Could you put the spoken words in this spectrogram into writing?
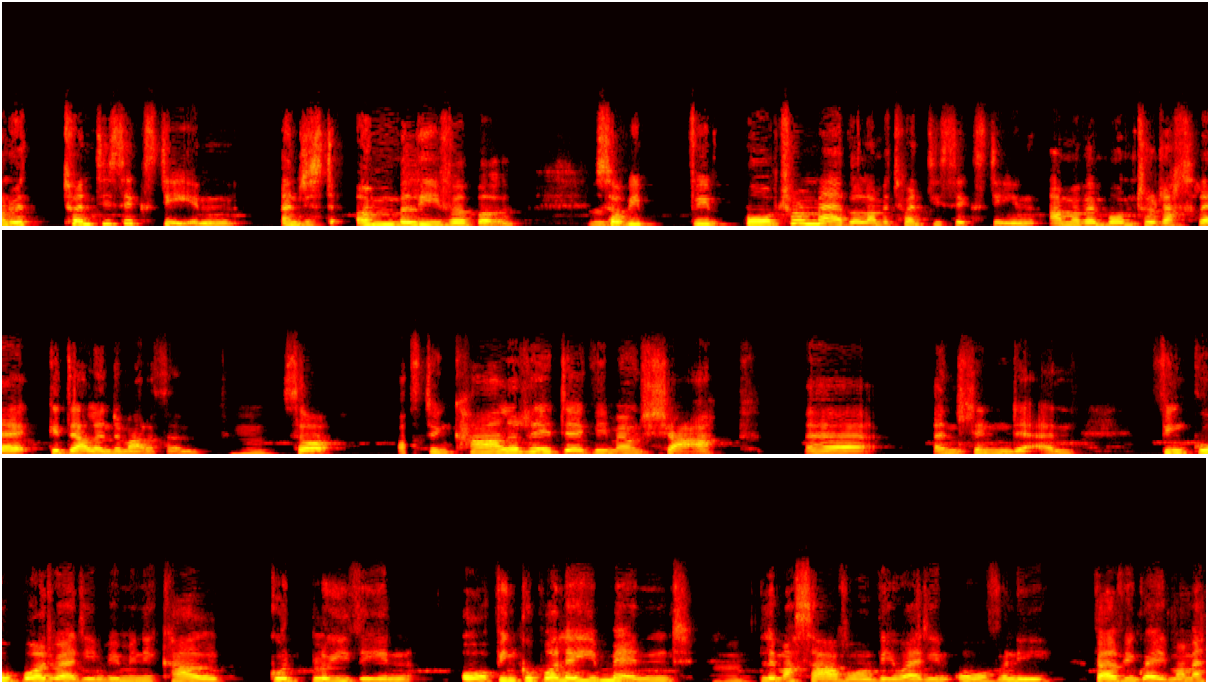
Ond with 2016 yn just unbelievable. Mm. So hmm. fi Fi bob tro'n meddwl am y 2016 a mae fe'n bob tro dechrau gydalen y marathon. Mm. So, os dwi'n cael y rhedeg fi mewn siap uh, yn Llundain, fi'n gwybod wedyn, fi'n mynd i cael gwrdd blwyddyn, o fi'n gwybod le i mynd, mm. le mae safon fi wedyn o fyny. Fel fi'n gweud, mae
